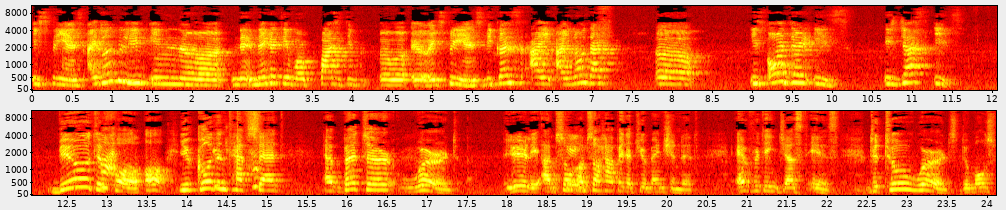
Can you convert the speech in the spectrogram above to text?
experience, I don't believe in uh, ne- negative or positive uh, uh, experience because I, I know that uh, it's all there is. It just is. Beautiful. Oh, you couldn't have said a better word. Really, I'm so Okay. I'm so happy that you mentioned it. Everything just is. The two words, the most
